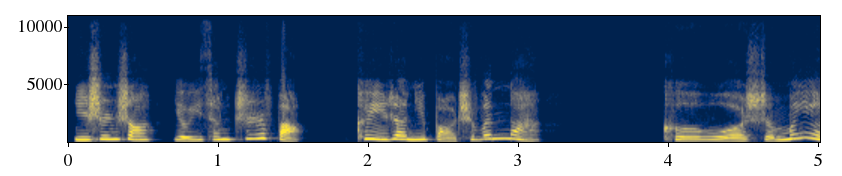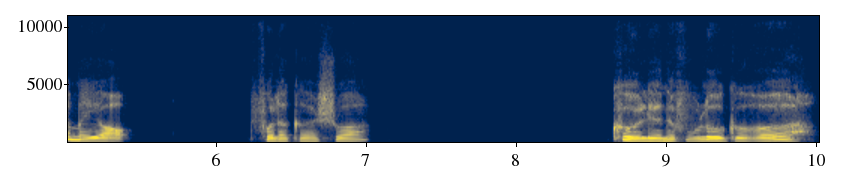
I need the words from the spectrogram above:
你身上有一层脂肪，可以让你保持温暖，可我什么也没有。弗洛格说：“可怜的弗洛格。”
